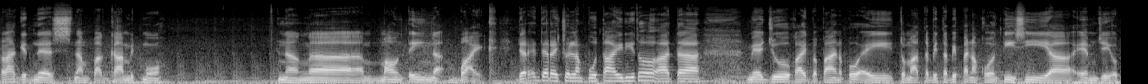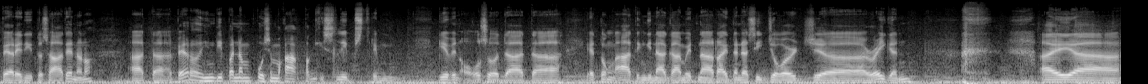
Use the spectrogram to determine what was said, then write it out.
ruggedness ng paggamit mo ng ah, mountain bike. Dire-diretso lang po tayo dito at ah, medyo kahit papaano po ay tumatabi-tabi pa ng konti si ah, MJ Opere dito sa atin ano. At ah, pero hindi pa naman po siya makakapag-slipstream given also that ah, itong ating ginagamit na rider na si George ah, Reagan ay uh,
